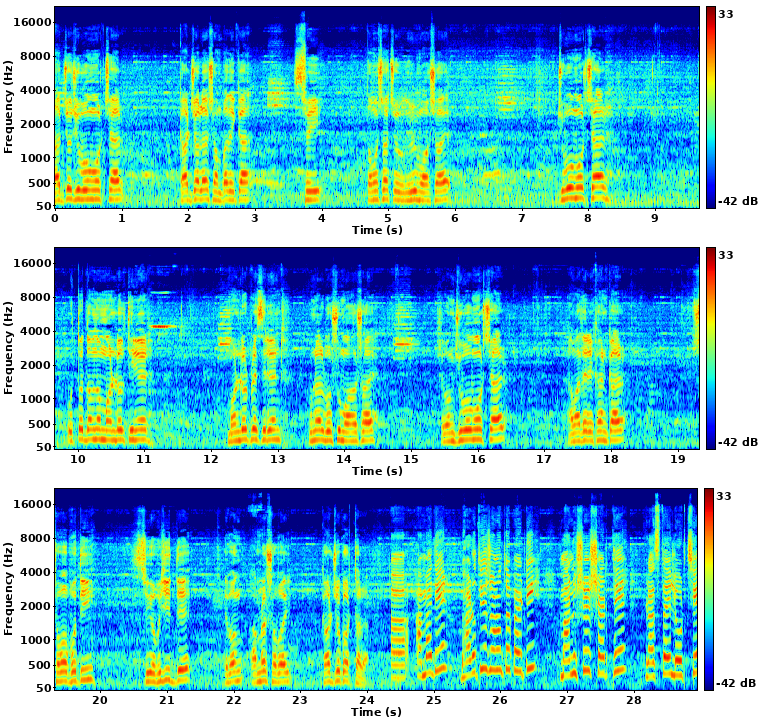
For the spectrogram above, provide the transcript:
রাজ্য যুব মোর্চার কার্যালয় সম্পাদিকা শ্রী তমসা চৌধুরী মহাশয়। যুব মোর্চার উত্তর দমদম মণ্ডল তিনের মণ্ডল প্রেসিডেন্ট কুণাল বসু মহাশয় এবং যুব মোর্চার আমাদের এখানকার সভাপতি শ্রী অভিজিৎ দে এবং আমরা সবাই কার্যকর্তারা। আমাদের ভারতীয় জনতা পার্টি মানুষের স্বার্থে রাস্তায় লড়ছে।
